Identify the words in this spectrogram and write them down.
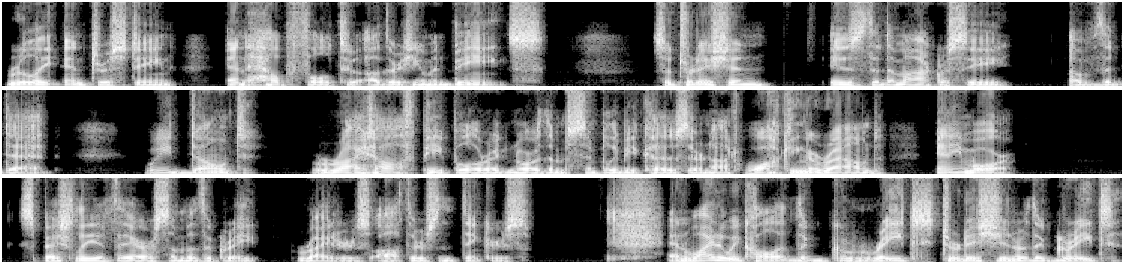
really interesting and helpful to other human beings. So tradition is the democracy of the dead. We don't write off people or ignore them simply because they're not walking around anymore, especially if they are some of the great writers, authors, and thinkers and why do we call it the great tradition or the great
